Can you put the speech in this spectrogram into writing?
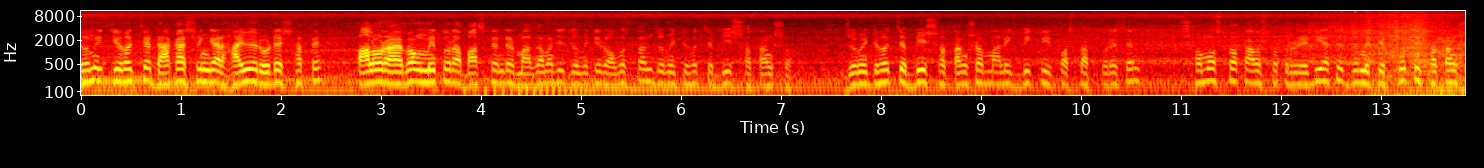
জমিটি হচ্ছে ঢাকা সিঙ্গার হাইওয়ে রোডের সাথে পালোরা এবং মিতরা বাস স্ট্যান্ডের মাঝামাঝি জমিটির অবস্থান। জমিটি হচ্ছে বিশ শতাংশ। জমিটি হচ্ছে বিশ শতাংশ মালিক বিক্রির প্রস্তাব করেছেন। সমস্ত কাগজপত্র রেডি আছে জমিটির প্রতি শতাংশ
